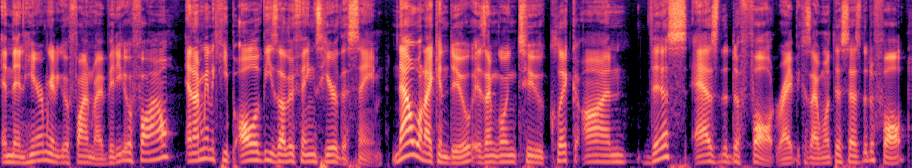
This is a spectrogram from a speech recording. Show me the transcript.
And then here I'm gonna go find my video file, and I'm gonna keep all of these other things here the same. Now what I can do is I'm going to click on this as the default, right? Because I want this as the default.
